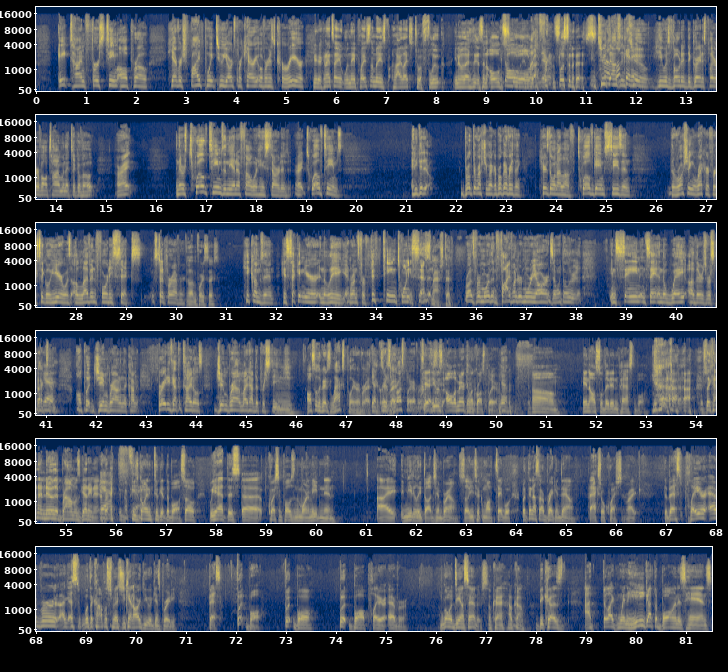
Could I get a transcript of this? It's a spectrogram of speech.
Eight-time first-team All-Pro. He averaged 5.2 yards per carry over his career. Peter, can I tell you, when they play somebody's highlights to a flute, you know, it's an old It's old school and legendary. reference. Listen to this. In Well, 2002, he was voted the greatest player of all time when they took a vote. All right, and there was 12 teams in the NFL when he started. right? 12 teams, and he did it. Broke the rushing record, broke everything. Here's the one I love: 12 game season. The rushing record for a single year was 1146. It stood forever. 1146. He comes in his second year in the league and runs for 1527. Smashed it. Runs for more than 500 more yards and what the insane, insane, and the way others respect Yeah. him. I'll put Jim Brown in the comment. Brady's got the titles. Jim Brown might have the prestige. Also the greatest lax player ever, I think, Yeah, greatest too, right? lacrosse player ever. Yeah, he was All American lacrosse player. Yeah. Um, and also, they didn't pass the ball. They kind of knew that Brown was getting it. Yeah. right? He's right. going to get the ball. So we had this uh, question posed in the morning meeting, and I immediately thought Jim Brown. So you took him off the table. But then I started breaking down the actual question, right? The best player ever, I guess, with accomplishments, you can't argue against Brady. Best football, football, football player ever. I'm going with Deion Sanders Okay, how come? because I feel like when he got the ball in his hands,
